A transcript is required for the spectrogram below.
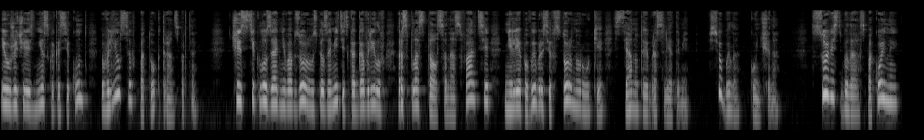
и уже через несколько секунд влился в поток транспорта. Через стекло заднего обзора он успел заметить, как Гаврилов распластался на асфальте, нелепо выбросив в сторону руки, стянутые браслетами. Все было кончено. Совесть была спокойной,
